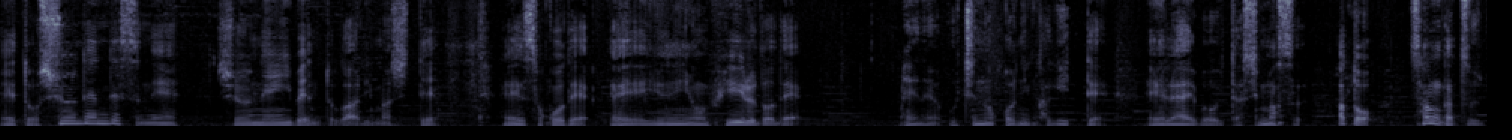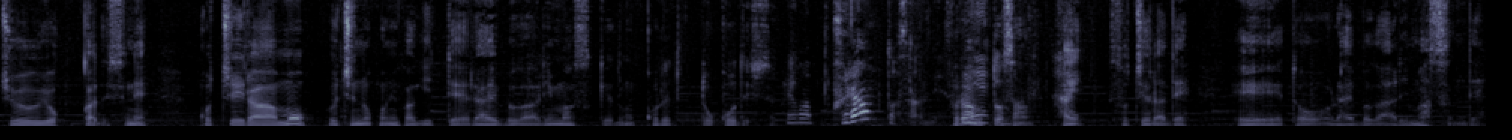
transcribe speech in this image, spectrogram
えー、と周年ですね周年イベントがありまして、えーそこで、えーユニオンフィールドで、えーねうちの子に限って、えーライブをいたします。あと3月14日ですね。こちらもうちの子に限ってライブがありますけどもこれどこでしたこれはプラントさんですね。プラントさん、はい、そちらで、えー、とライブがありますんで、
